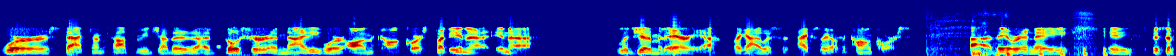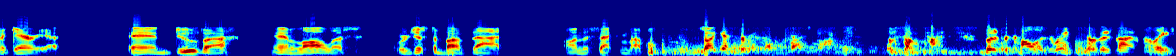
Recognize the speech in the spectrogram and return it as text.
were stacked on top of each other. Uh, Goucher and Hnidy were on the concourse, but in a in a legitimate area. Like I was actually on the concourse. Uh, they were in a, a specific area, and D'Uva and Lawless were just above that on the second level. So I guess there is a press box of some kind, but it's a college rink, so there's not really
